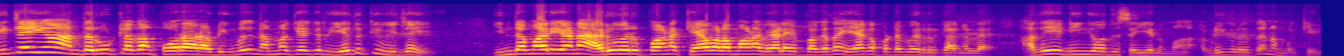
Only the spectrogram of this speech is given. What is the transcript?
விஜயும் அந்த ரூட்டில் தான் போகிறார் அப்படிங்கும்போது நம்ம கேட்குறது எதுக்கு விஜய்? இந்த மாதிரியான அருவருப்பான கேவலமான வேலையை பார்க்க தான் ஏகப்பட்ட பேர் இருக்காங்கல்ல அதையே நீங்கள் வந்து செய்யணுமா அப்படிங்கிறது தான் நம்ம கேள்வி.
